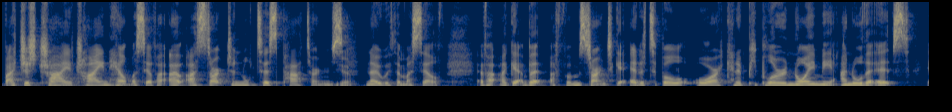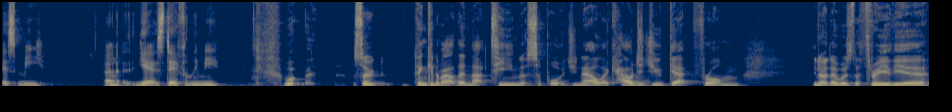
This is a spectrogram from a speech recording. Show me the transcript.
But I just try, I try and help myself. I, I start to notice patterns yeah. now within myself. If I, I, get a bit, if I'm starting to get irritable or kind of people are annoying me, I know that it's it's me. Uh, mm. yeah, it's definitely me. Well, so thinking about then that team that supported you now, like how did you get from, you know, there was the three of you,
